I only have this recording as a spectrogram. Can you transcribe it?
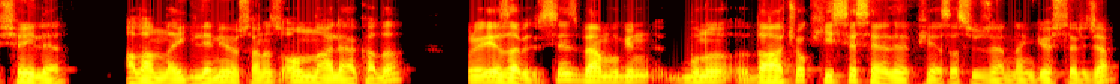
şeyle, alanla ilgileniyorsanız onunla alakalı buraya yazabilirsiniz. Ben bugün bunu daha çok hisse senedi piyasası üzerinden göstereceğim.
